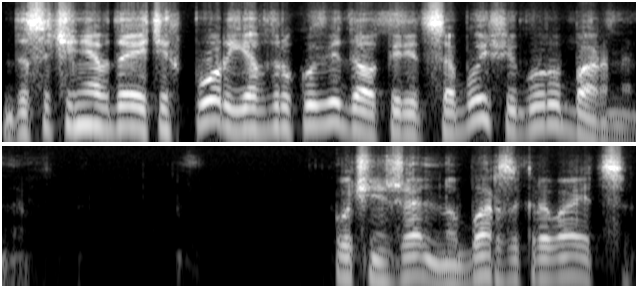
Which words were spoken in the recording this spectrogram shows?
Досочиняв до этих пор, я вдруг увидал перед собой фигуру бармена. «Очень жаль, но бар закрывается»,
